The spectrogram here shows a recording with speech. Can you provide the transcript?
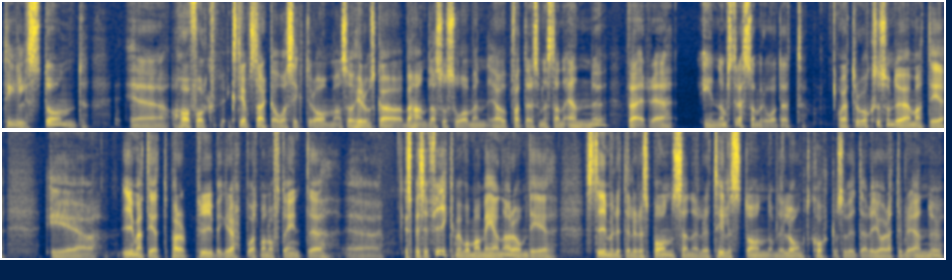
tillstånd eh, har folk extremt starka åsikter om, alltså hur de ska behandlas och så. Men jag uppfattar det som nästan ännu värre inom stressområdet. Och jag tror också som du är att det är, i och med att det är ett paraplybegrepp och att man ofta inte eh, är specifik med vad man menar om det är stimulit eller responsen eller ett tillstånd, om det är långt, kort och så vidare, gör att det blir ännu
